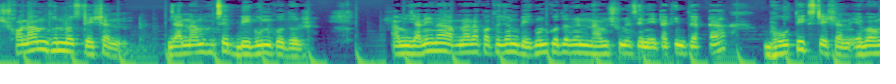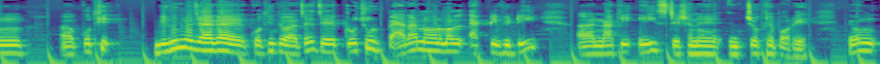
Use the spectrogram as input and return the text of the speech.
স্বনামধন্য স্টেশন যার নাম হচ্ছে বেগুন কোদর। আমি জানি না আপনারা কতজন বেগুন কোদরের নাম শুনেছেন এটা কিন্তু একটা ভৌতিক স্টেশন এবং আহ, কথি- বিভিন্ন জায়গায় কথিত আছে যে প্রচুর প্যারানর্মাল অ্যাক্টিভিটি নাকি এই স্টেশনে চোখে পড়ে। এবং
